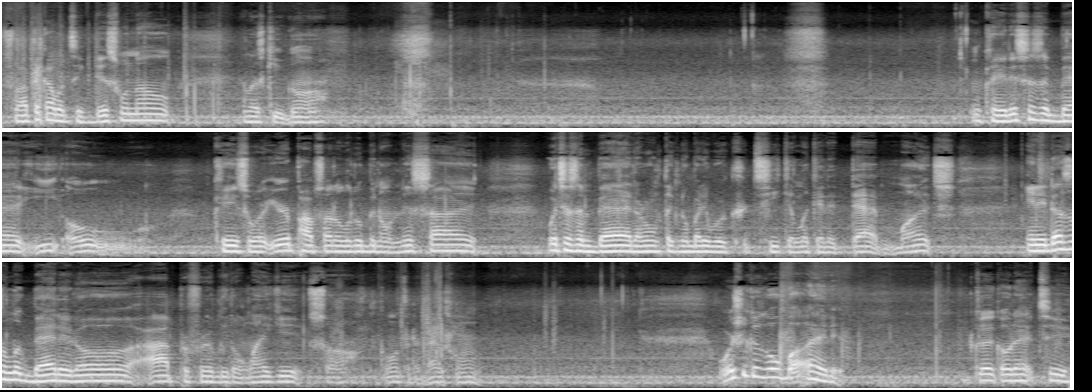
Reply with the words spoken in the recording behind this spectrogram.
So I think I would take this one out. And let's keep going. Okay, this is a bad. EO. Okay, so her ear pops out a little bit on this side, which isn't bad. I don't think nobody would critique and look at it that much. And it doesn't look bad at all. I preferably don't like it. So, going to the next one. Or she could go butt headed. Could go that too.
